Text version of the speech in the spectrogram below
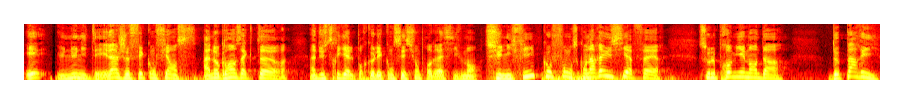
et une unité. Et là, je fais confiance à nos grands acteurs industriels pour que les concessions progressivement s'unifient, qu'au fond, ce qu'on a réussi à faire sous le premier mandat de Paris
